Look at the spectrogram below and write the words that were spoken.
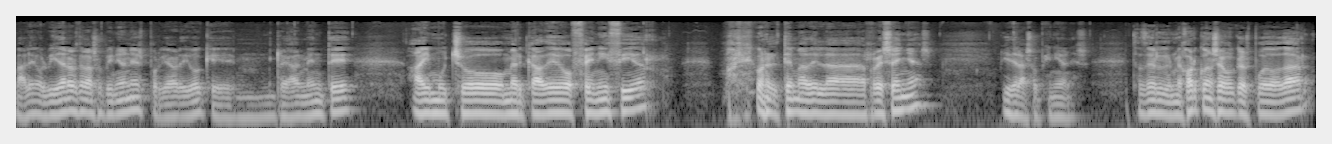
¿vale? Olvidaros de las opiniones porque ya os digo que mm, realmente hay mucho mercadeo fenicier con el tema de las reseñas y de las opiniones. Entonces, el mejor consejo que os puedo dar,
